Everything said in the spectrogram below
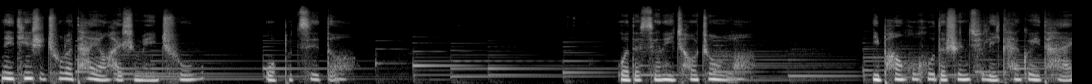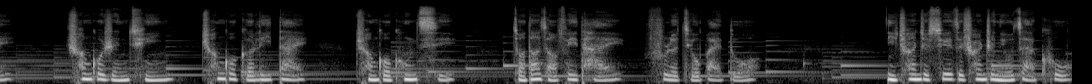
那天是出了太阳还是没出？我不记得，我的行李超重了。你胖乎乎的身躯离开柜台，穿过人群，穿过隔离带，穿过空气，走到缴费台，付了九百多。你穿着靴子，穿着牛仔裤，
